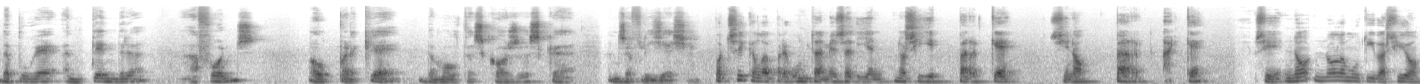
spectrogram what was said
de poder entendre a fons el per què de moltes coses que ens afligeixen. Pot ser que la pregunta més adient no sigui per què, sinó per a què. O sigui, no, no la motivació,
